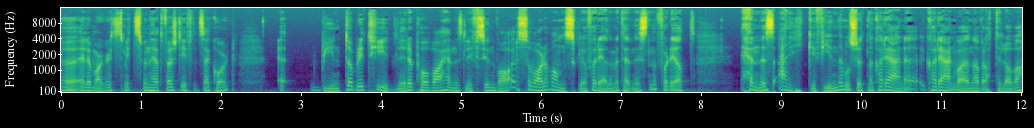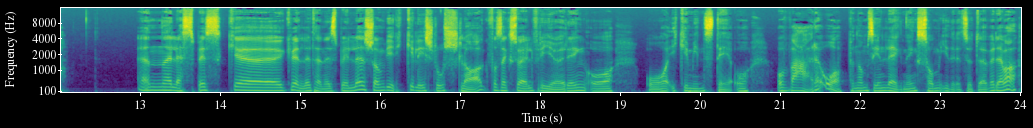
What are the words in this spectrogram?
eller Margaret Smith som hun het først, giftet seg Court, begynte å bli tydeligere på hva hennes livssyn var, så var det vanskelig å forene med tennisen. fordi at hennes erkefiende mot slutten av karrieren, karrieren var jo Navratilova. En lesbisk kvinnelig tennisspiller som virkelig slo slag for seksuell frigjøring og, og ikke minst det å, å, være åpen om sin legning som idrettsutøver. Det, var,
